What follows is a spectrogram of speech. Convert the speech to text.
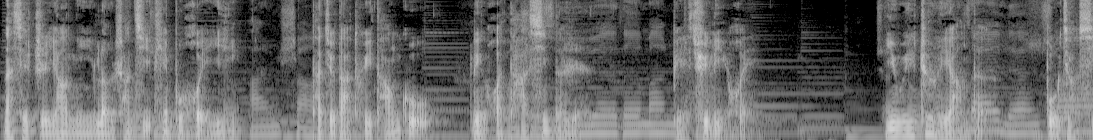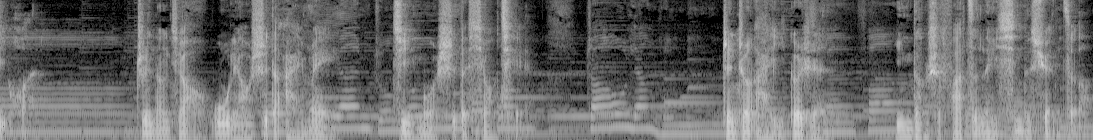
那些只要你冷上几天不回应，他就打退堂鼓另换他心的人，别去理会，因为这样的不叫喜欢。只能叫无聊时的暧昧，寂寞时的消遣。真正爱一个人，应当是发自内心的选择，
